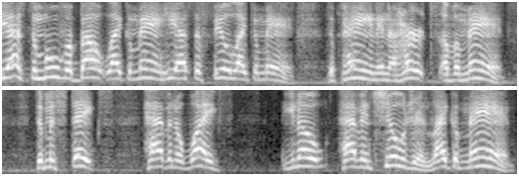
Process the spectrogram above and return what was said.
He has to move about like a man. He has to feel like a man. The pain and the hurts of a man. The mistakes, having a wife, you know, having children like a man.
